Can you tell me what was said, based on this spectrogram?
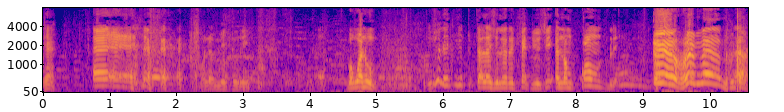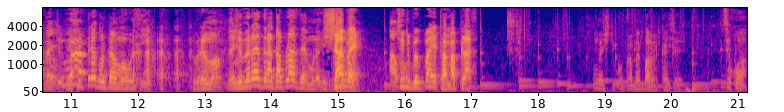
Viens. Eh, eh, eh. Mon ami Touré. Bon, Wanoum, je l'ai dit tout à l'heure, je le répète, je suis un homme comblé. Heureux même. Tout à fait. Tu Je vois suis très content moi aussi. Vraiment. Mais j'aimerais être à ta place, hein, mon ami. Jamais. Ah tu bon ne peux pas être à ma place. Oh, mais je te comprends même pas, Kaiser. C'est quoi?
